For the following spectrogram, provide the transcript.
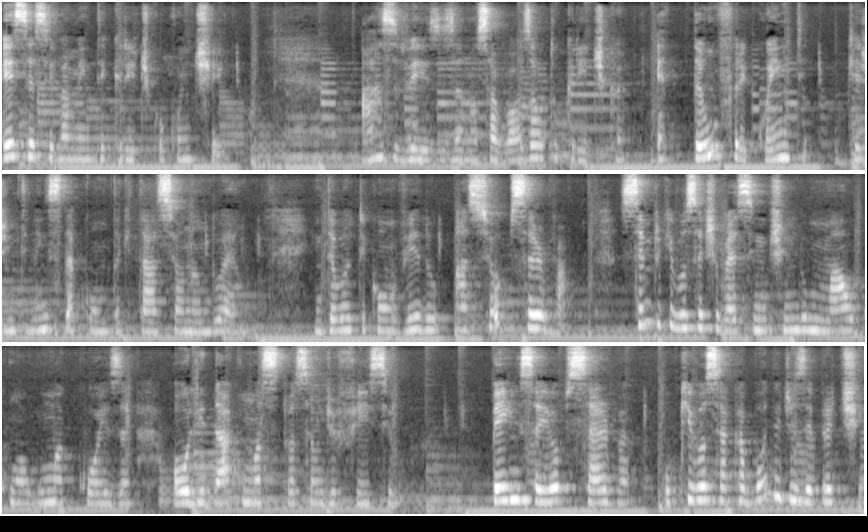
excessivamente crítico contigo. Às vezes a nossa voz autocrítica é tão frequente que a gente nem se dá conta que está acionando ela. Então eu te convido a se observar. Sempre que você estiver sentindo mal com alguma coisa ou lidar com uma situação difícil, pensa e observa o que você acabou de dizer para ti.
